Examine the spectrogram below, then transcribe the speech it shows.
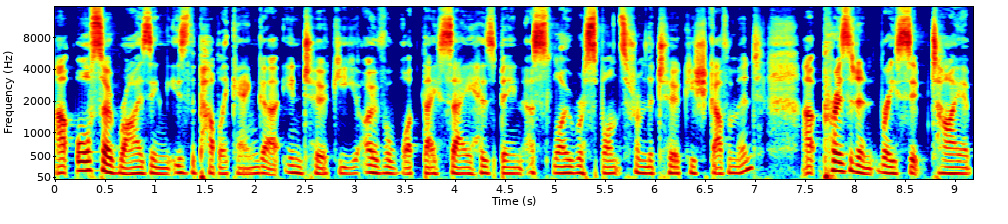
Uh, also, rising is the public anger in Turkey over what they say has been a slow response from the Turkish government. Uh, President Recep Tayyip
